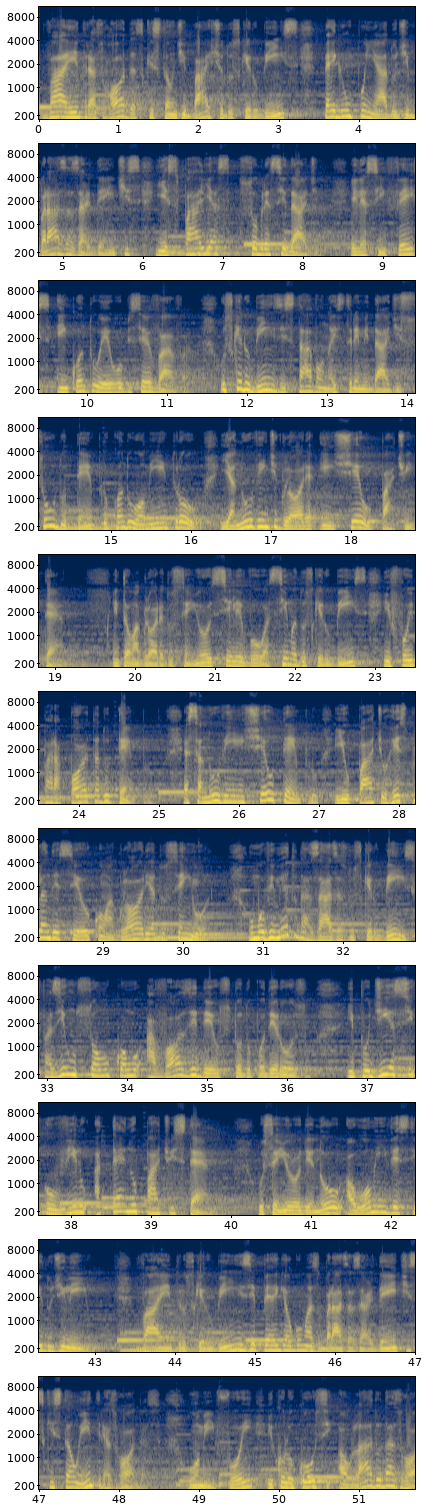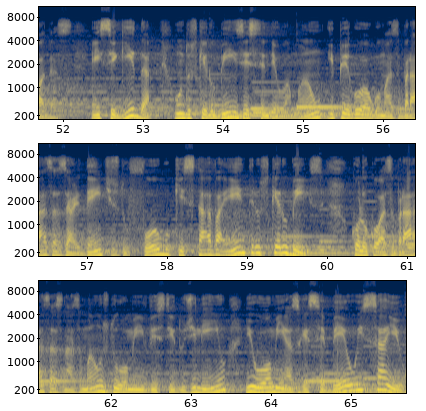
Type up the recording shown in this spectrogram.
Vá entre as rodas que estão debaixo dos querubins, pegue um punhado de brasas ardentes e espalhe-as sobre a cidade. Ele assim fez enquanto eu observava. Os querubins estavam na extremidade sul do templo quando o homem entrou, e a nuvem de glória encheu o pátio interno. Então a glória do Senhor se elevou acima dos querubins e foi para a porta do templo. Essa nuvem encheu o templo e o pátio resplandeceu com a glória do Senhor. O movimento das asas dos querubins fazia um som como a voz de Deus Todo-Poderoso e podia-se ouvi-lo até no pátio externo. O Senhor ordenou ao homem vestido de linho: Vá entre os querubins e pegue algumas brasas ardentes que estão entre as rodas. O homem foi e colocou-se ao lado das rodas. Em seguida, um dos querubins estendeu a mão e pegou algumas brasas ardentes do fogo que estava entre os querubins. Colocou as brasas nas mãos do homem vestido de linho e o homem as recebeu e saiu.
